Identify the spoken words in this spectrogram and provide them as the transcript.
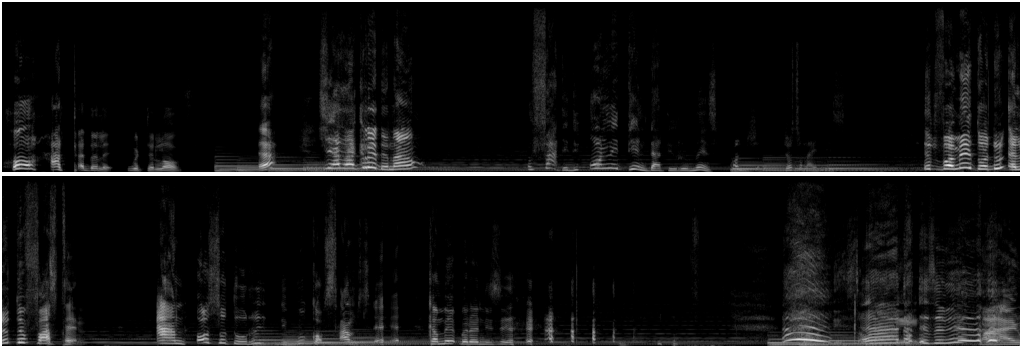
wholeheartedly with the love. Eh? She has agreed now. In fact, the only thing that remains, just like this, is for me to do a little fasting and also to read the book of Psalms. Come here, Berenice. Ah, that is me. My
